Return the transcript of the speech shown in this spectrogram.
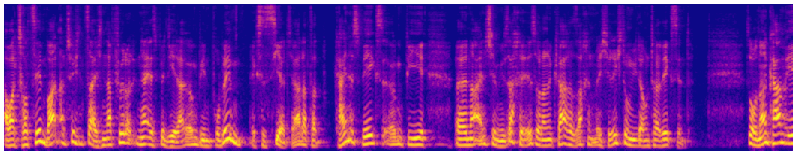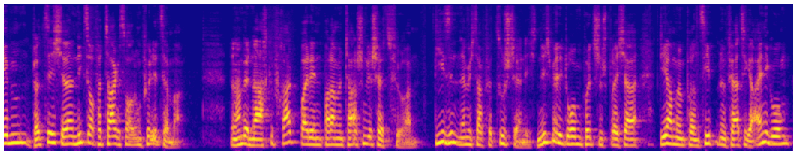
Aber trotzdem war natürlich ein Zeichen dafür, dass in der SPD da irgendwie ein Problem existiert. Ja, dass das keineswegs irgendwie äh, eine einstimmige Sache ist oder eine klare Sache, in welche Richtung die da unterwegs sind. So, und dann kam eben plötzlich äh, nichts auf der Tagesordnung für Dezember. Dann haben wir nachgefragt bei den parlamentarischen Geschäftsführern. Die sind nämlich dafür zuständig. Nicht mehr die drogenpolitischen Sprecher. Die haben im Prinzip eine fertige Einigung.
